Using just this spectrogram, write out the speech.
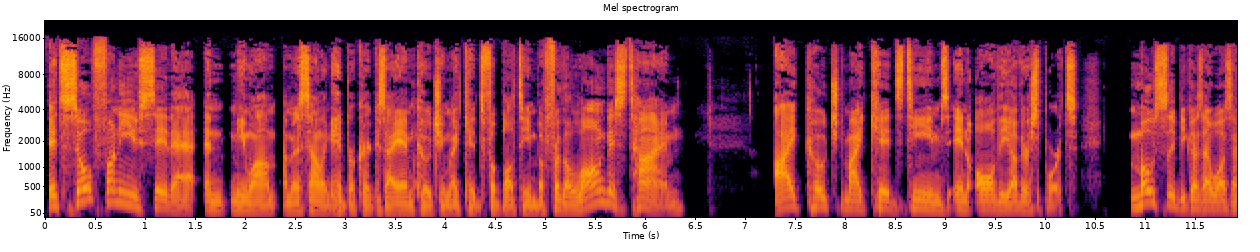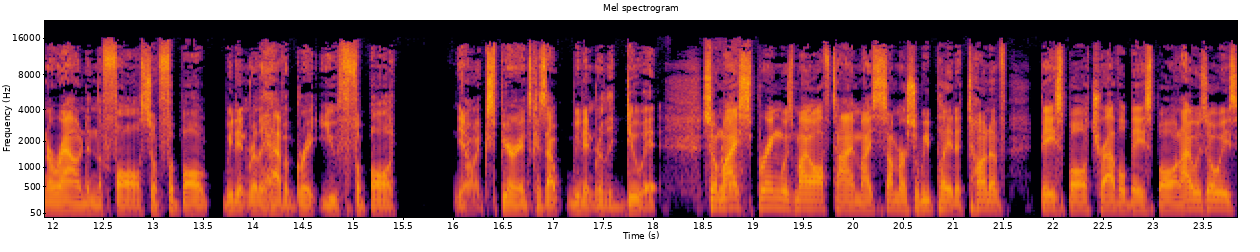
It's so funny you say that. And meanwhile, I'm, I'm going to sound like a hypocrite because I am coaching my kids' football team. But for the longest time, I coached my kids' teams in all the other sports mostly because I wasn't around in the fall. So football, we didn't really have a great youth football you know experience because we didn't really do it. So right. my spring was my off time, my summer. So we played a ton of baseball, travel baseball, and I was always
